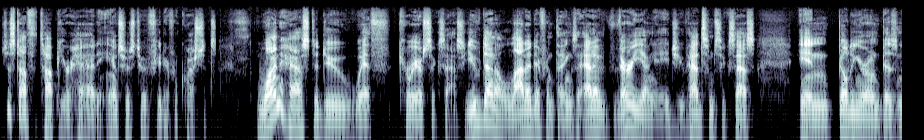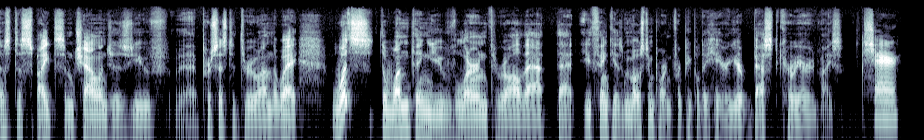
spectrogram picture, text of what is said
just off the top of your head, answers to a few different questions. One has to do with career success. You've done a lot of different things at a very young age. You've had some success in building your own business despite some challenges you've uh, persisted through on the way. What's the one thing you've learned through all that that you think is most important for people to hear? Your best career advice? Sure.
